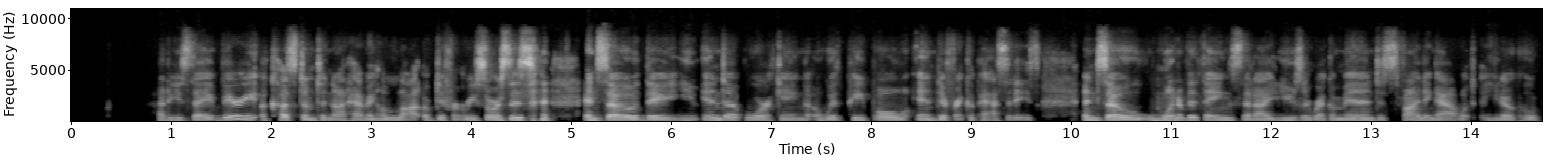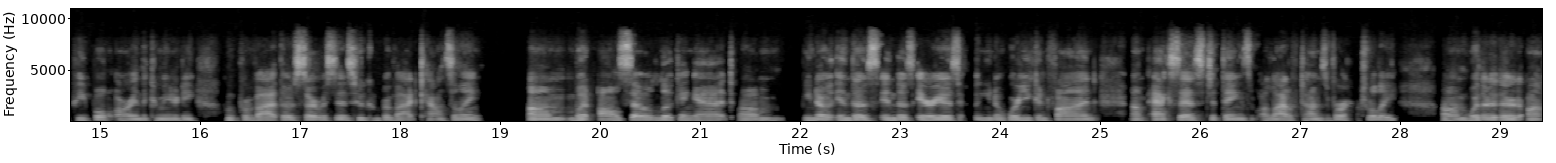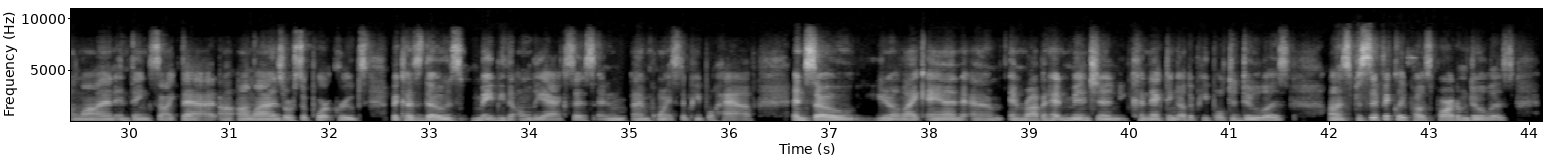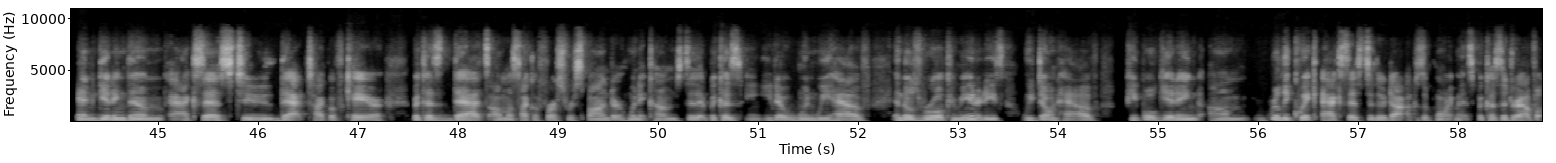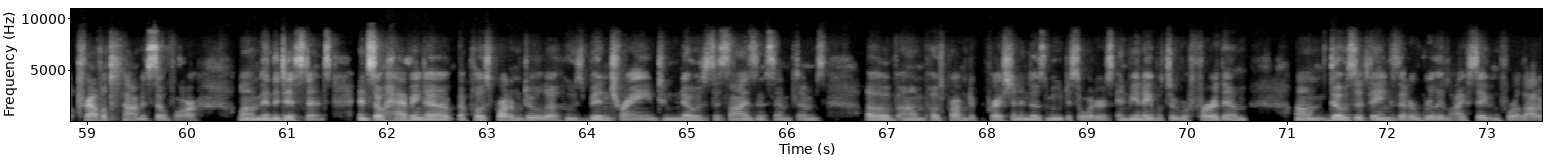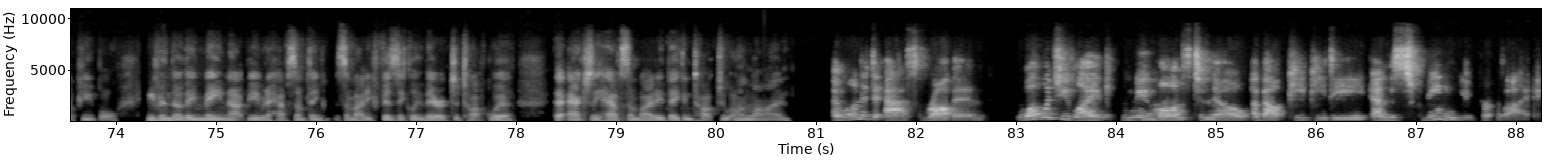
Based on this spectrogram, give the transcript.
how do you say very accustomed to not having a lot of different resources. And so they you end up working with people in different capacities. And so one of the things that i usually recommend is finding out you know who people are in the community who provide those services who can provide counseling um, but also looking at um, you know in those in those areas you know where you can find um, access to things a lot of times virtually um, whether they're online and things like that, uh, online or support groups, because those may be the only access and, and points that people have. And so, you know, like Anne um, and Robin had mentioned, connecting other people to doulas, uh, specifically postpartum doulas, and getting them access to that type of care because that's almost like a first responder when it comes to that because you know when we have in those rural communities we don't have people getting um, really quick access to their doctor's appointments because the travel travel time is so far um, in the distance. And so having a, a postpartum doula who's been trained who knows the signs and symptoms of um, postpartum depression and those mood disorders and being able to refer them um, those are things that are really life saving for a lot of people, even though they may not be able to have something, somebody physically there to talk with, to actually have somebody they can talk to online. I wanted to ask Robin, what would you like new moms to know about PPD and the screening you provide?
